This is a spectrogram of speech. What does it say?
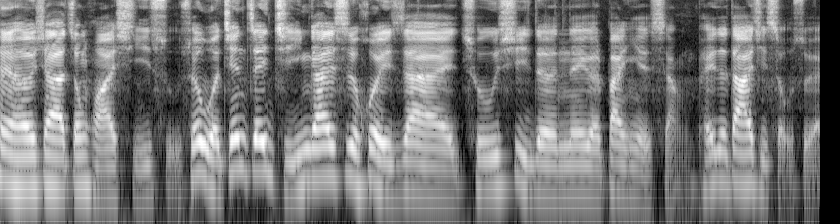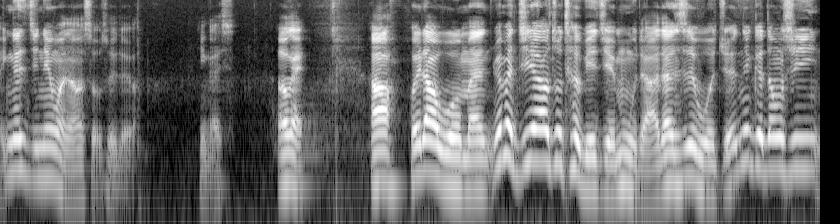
配合一下中华习俗，所以我今天这一集应该是会在除夕的那个半夜上陪着大家一起守岁啊，应该是今天晚上守岁对吧？应该是。OK，好，回到我们原本今天要做特别节目的啊，但是我觉得那个东西，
